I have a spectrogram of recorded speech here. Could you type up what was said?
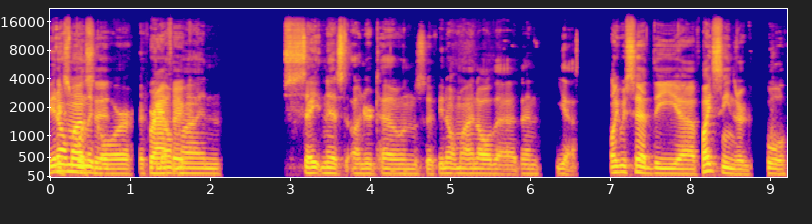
you don't mind the gore, if graphic. you don't mind Satanist undertones, if you don't mind all that, then yes, like we said, the uh, fight scenes are cool.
